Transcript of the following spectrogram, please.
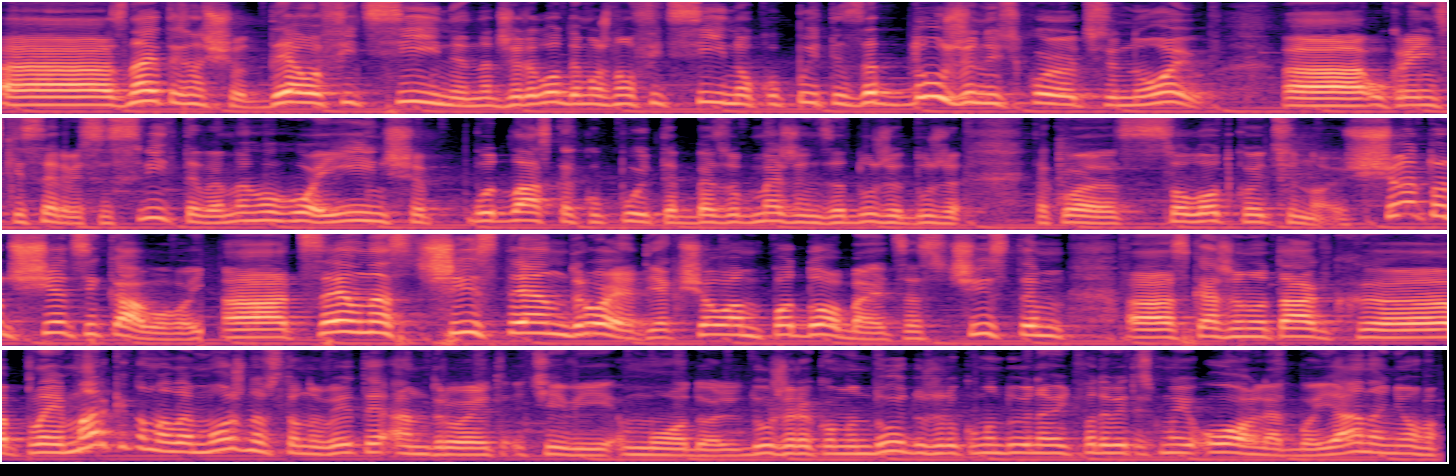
Е, знаєте на що? Де офіційне на джерело, де можна офіційно купити за дуже низькою ціною українські сервіси Світ ТВ, Мегого і інше. Будь ласка, купуйте без обмежень за дуже дуже такою солодкою ціною. Що тут ще цікавого? Е, це в нас чистий Android. Якщо вам подобається з чистим, е, скажімо так, е, плеймаркетом, але можна встановити Android TV модуль. Дуже рекомендую, дуже рекомендую навіть подивитись мій огляд, бо я на нього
